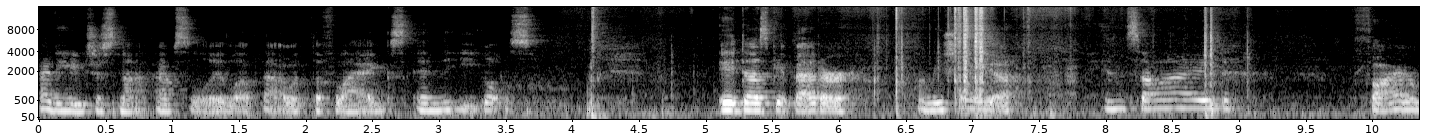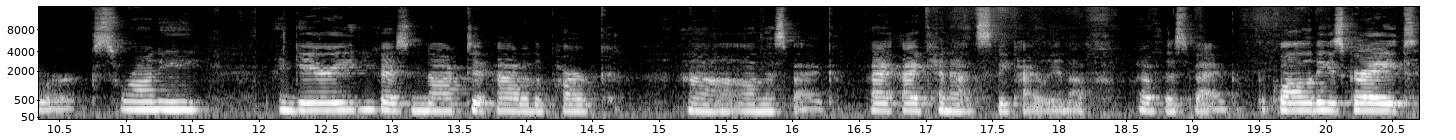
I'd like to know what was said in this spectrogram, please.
how do you just not absolutely love that with the flags and the eagles? It does get better. Let me show you. Inside, fireworks. Ronnie and Gary, you guys knocked it out of the park uh, on this bag. I, I cannot speak highly enough of this bag. The quality is great.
